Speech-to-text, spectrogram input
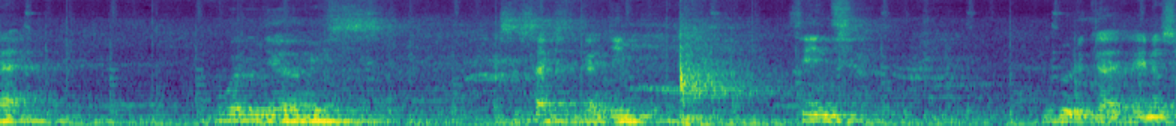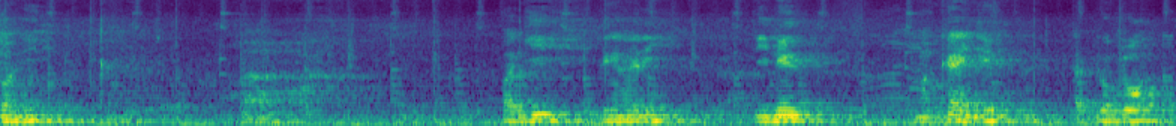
Nat Aku baru je habis Exercise dekat gym. Since Duduk dekat Renaissance ni uh, Pagi, tengah hari Dinner Makan je Tak keluar-keluar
